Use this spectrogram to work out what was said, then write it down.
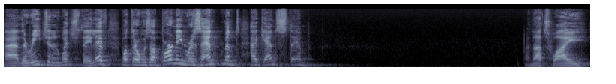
uh, the region in which they lived, but there was a burning resentment against them. And that's why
